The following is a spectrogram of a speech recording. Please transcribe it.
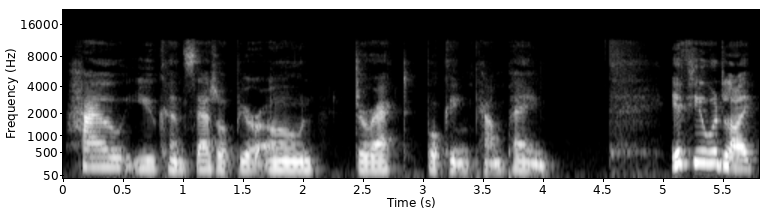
how you can set up your own direct booking campaign. If you would like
